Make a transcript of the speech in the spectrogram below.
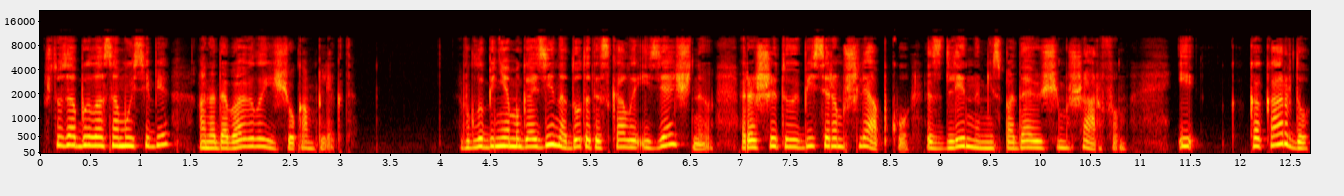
что забыла о самой себе, она добавила еще комплект. В глубине магазина Дот отыскала изящную, расшитую бисером шляпку с длинным неспадающим шарфом и кокарду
